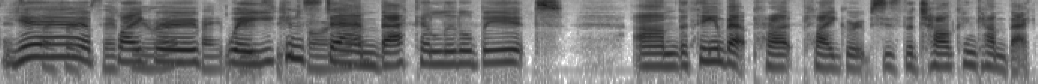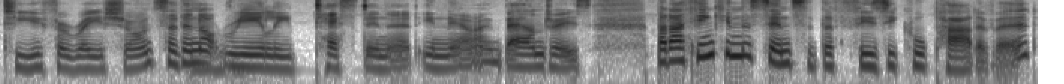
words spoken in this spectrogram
Yeah, playgroups play everywhere, group where you can Victoria. stand back a little bit. Um, the thing about pri- play groups is the child can come back to you for reassurance, so they're not really testing it in their own boundaries. But I think, in the sense of the physical part of it,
